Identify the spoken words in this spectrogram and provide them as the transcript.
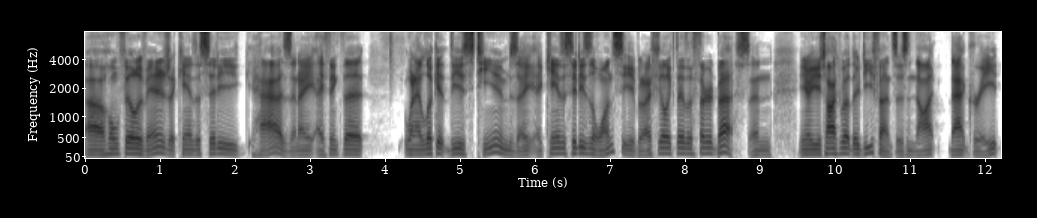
uh, home field advantage that Kansas City has. And I, I think that when I look at these teams, I, I Kansas City's the one seed, but I feel like they're the third best. And you know, you talk about their defense is not that great.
